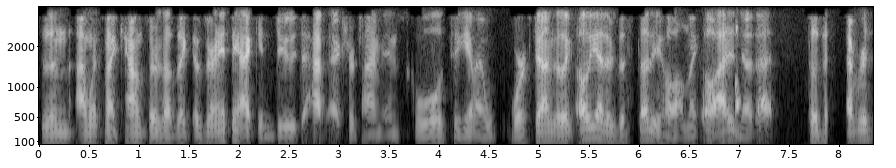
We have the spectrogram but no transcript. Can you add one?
So then I went to my counselors. I was like, is there anything I can do to have extra time in school to get my work done? They're like, oh yeah, there's a study hall. I'm like, oh, I didn't know that. So then ever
